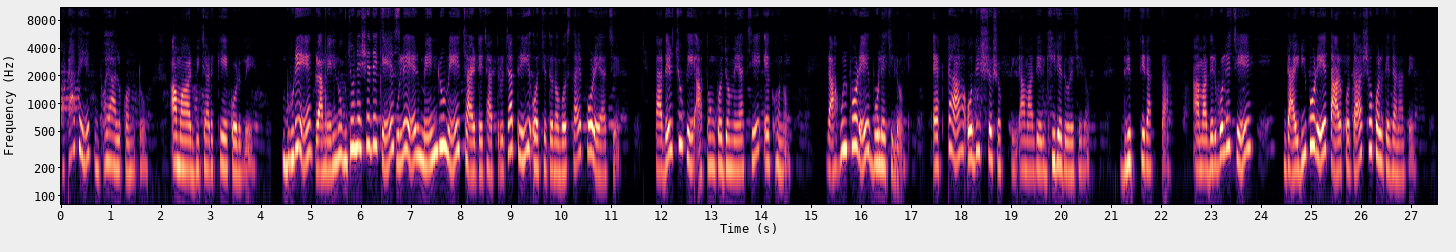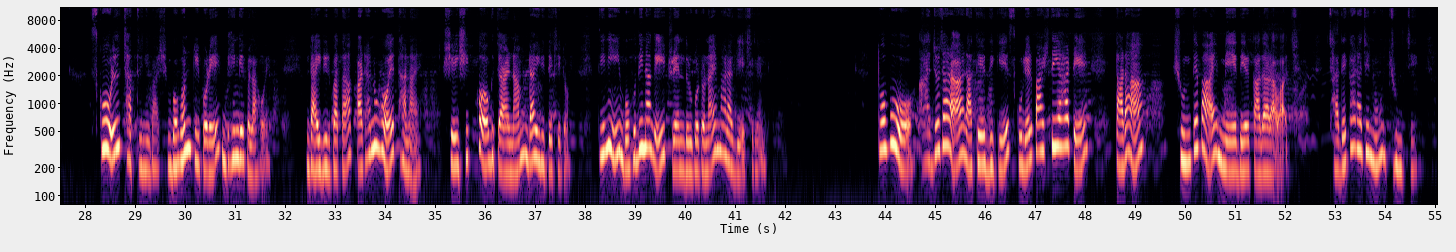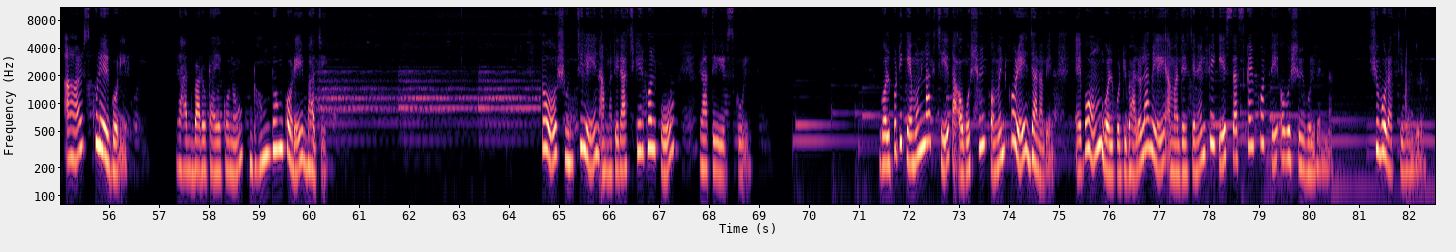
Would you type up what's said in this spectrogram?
হঠাৎ এক ভয়াল কণ্ঠ, আমার বিচার কে করবে? ভুরে গ্রামের লোকজন এসে দেখে স্কুলের মেইন রুমে চারটে ছাত্রছাত্রী অচেতন অবস্থায় পড়ে আছে। তাদের চোখে আতঙ্ক জমে আছে এখনও। রাহুল পরে বলেছিল, একটা অদৃশ্য শক্তি আমাদের ঘিরে ধরেছিল। দৃপ্তির আত্মা আমাদের বলেছে ডায়েরি পড়ে তার কথা সকলকে জানাতে। স্কুল, ছাত্রীনিবাস, ভবনটি পড়ে ভেঙে ফেলা হয়। ডায়েরির পাতা পাঠানো হয় থানায়। সেই শিক্ষক, যার নাম ডায়েরিতে ছিল, তিনি বহুদিন আগেই ট্রেন দুর্ঘটনায় মারা গিয়েছিলেন। তবুও আজও যারা রাতের দিকে স্কুলের পাশ দিয়ে হাঁটে, তারা শুনতে পায় মেয়েদের কাদার আওয়াজ। ছাদে কারা যেন ঝুলছে, আর স্কুলের গড়ি। রাত বারোটায় কোনো ঢং ঢং করে বাজে। তো শুনছিলেন আমাদের আজকের গল্প, রাতের স্কুল। গল্পটি কেমন লাগছে তা অবশ্যই কমেন্ট করে জানাবেন, এবং গল্পটি ভালো লাগলে আমাদের চ্যানেলটিকে সাবস্ক্রাইব করতে অবশ্যই বলবেন না। শুভরাত্রি বন্ধুরা।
